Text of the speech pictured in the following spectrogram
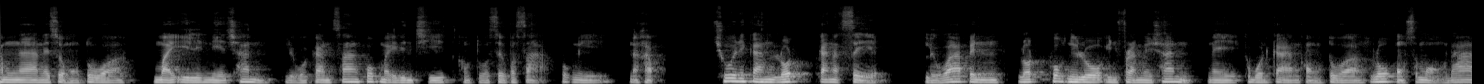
ทำงานในส่วนของตัว myelination หรือว่าการสร้างพวก myelin sheath ของตัวเซลล์ประสาทพวกนี้นะครับ ช่วยในการลดการอักเสบ หรือว่าเป็นลดพวก neuroinflammation ในกระบวนการของตัวโรคของสมองได้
